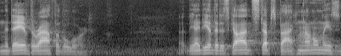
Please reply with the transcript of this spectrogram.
in the day of the wrath of the Lord. Uh, the idea that as God steps back, not only is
